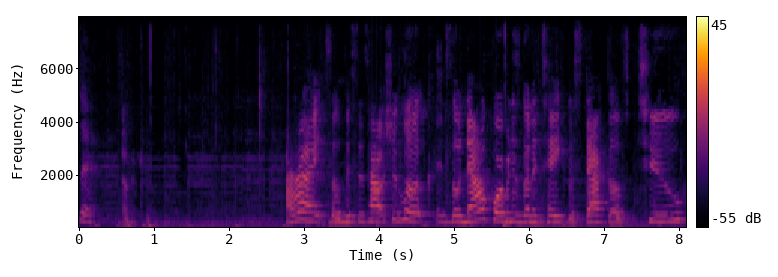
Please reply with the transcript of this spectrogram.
There. Okay. All right, so this is how it should look. And So now Corban is gonna take the stack of two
